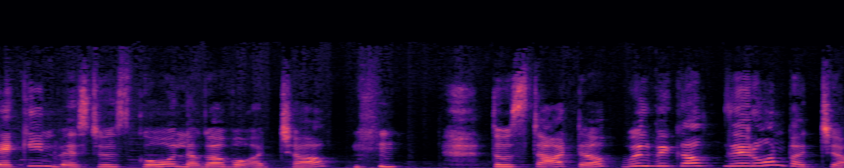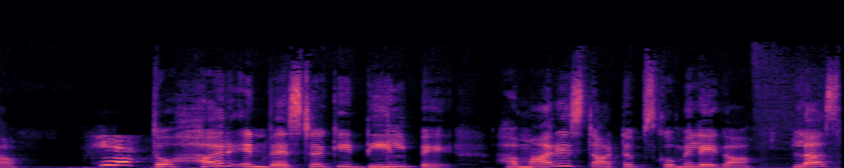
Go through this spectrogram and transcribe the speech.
टेकी इन्वेस्टर्स को लगा वो अच्छा तो startup will become their own बच्चा। तो हर इन्वेस्टर की डील पे हमारे स्टार्टअप्स को मिलेगा प्लस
